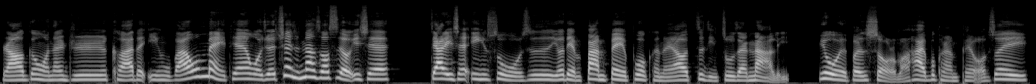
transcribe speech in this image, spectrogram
然后跟我那只可爱的鹦鹉，反正我每天我觉得确实那时候是有一些家里一些因素，我是有点半被迫，可能要自己住在那里，因为我也分手了嘛，他也不可能陪我，所以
